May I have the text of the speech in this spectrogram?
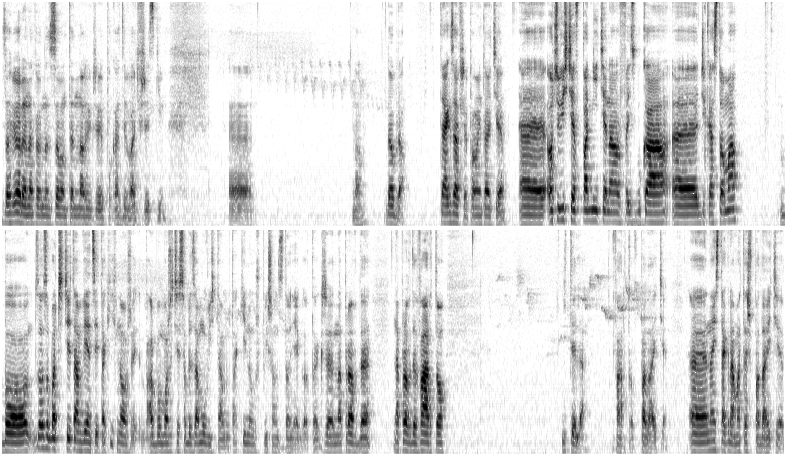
Zabiorę na pewno ze sobą ten nożyk, żeby pokazywać wszystkim. E, no, dobra. Tak jak zawsze, pamiętajcie. E, oczywiście wpadnijcie na Facebooka e, Gcastoma, bo no, zobaczycie tam więcej takich noży. Albo możecie sobie zamówić tam taki nóż pisząc do niego. Także naprawdę, naprawdę warto. I tyle. Warto, wpadajcie. E, na Instagrama też wpadajcie.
